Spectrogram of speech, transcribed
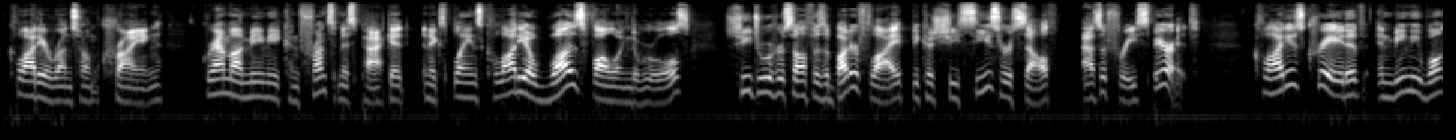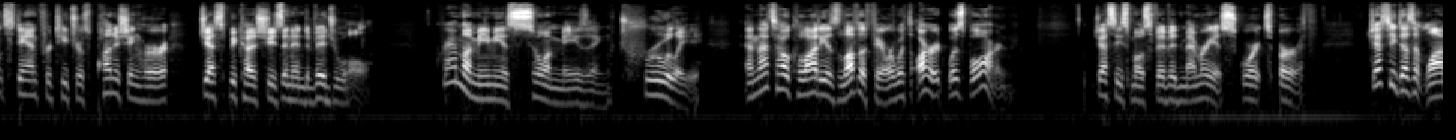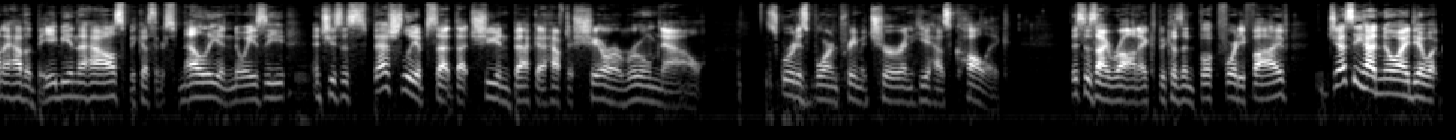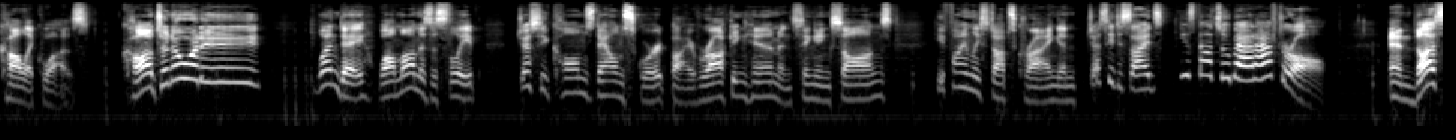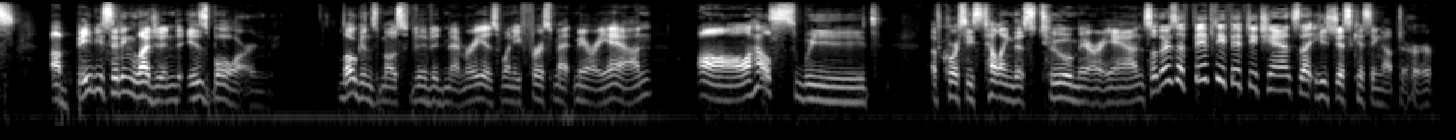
Claudia runs home crying. Grandma Mimi confronts Miss Packet and explains Claudia was following the rules. She drew herself as a butterfly because she sees herself as a free spirit. Claudia's creative, and Mimi won't stand for teachers punishing her just because she's an individual. Grandma Mimi is so amazing, truly, and that's how Claudia's love affair with art was born. Jessi's most vivid memory is Squirt's birth. Jessi doesn't want to have a baby in the house because they're smelly and noisy, and she's especially upset that she and Becca have to share a room now. Squirt is born premature and he has colic. This is ironic because in book 45, Jessi had no idea what colic was. Continuity! One day, while mom is asleep, Jessi calms down Squirt by rocking him and singing songs. He finally stops crying, and Jessi decides he's not so bad after all. And thus, a babysitting legend is born. Logan's most vivid memory is when he first met Mary Anne. Aw, how sweet. Of course, he's telling this to Mary Anne, so there's a 50 50 chance that he's just kissing up to her.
